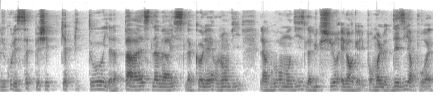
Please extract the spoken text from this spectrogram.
du coup, les sept péchés capitaux, il y a la paresse, l'avarice, la colère, l'envie, la gourmandise, la luxure et l'orgueil. Pour moi, le désir pourrait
